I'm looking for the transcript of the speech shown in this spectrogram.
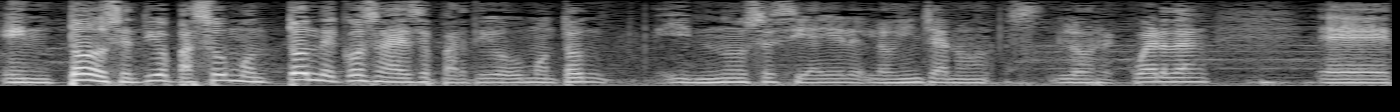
En todo sentido, pasó un montón de cosas ese partido, un montón, y no sé si ahí los hinchas nos lo recuerdan eh,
